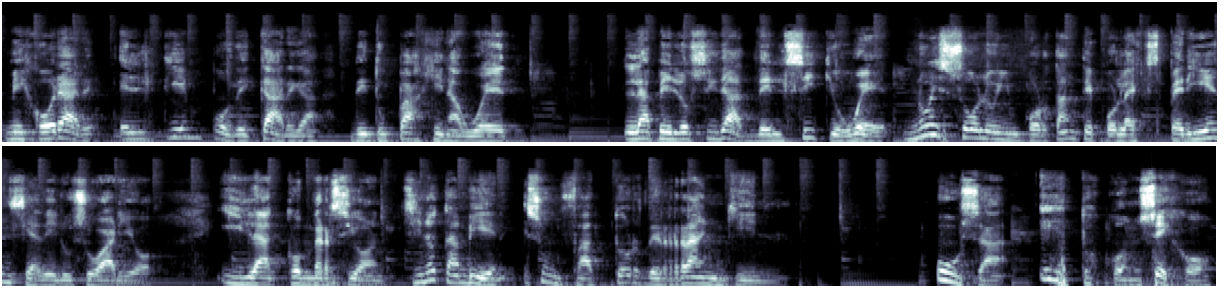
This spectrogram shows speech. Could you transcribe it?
mejorar el tiempo de carga de tu página web. La velocidad del sitio web no es solo importante por la experiencia del usuario y la conversión, sino también es un factor de ranking. Usa estos consejos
